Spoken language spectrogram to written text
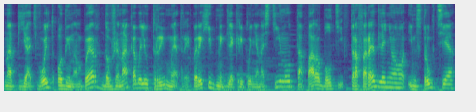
На 5 вольт 1 ампер, довжина кабелю 3 метри, перехідник для кріплення на стіну та пара болтів. Трафарет для нього, інструкція,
